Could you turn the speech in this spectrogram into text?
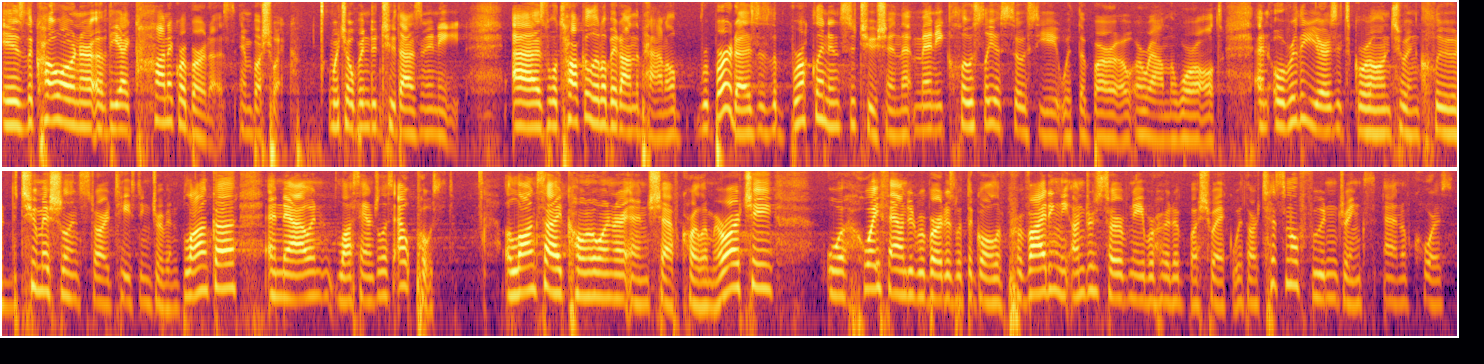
is the co-owner of the iconic Roberta's in Bushwick which opened in 2008. As we'll talk a little bit on the panel, Roberta's is the Brooklyn institution that many closely associate with the borough around the world. And over the years, it's grown to include the two Michelin starred tasting driven Blanca and now in Los Angeles Outpost. Alongside co owner and chef Carlo Mirarchi, Hoy founded Roberta's with the goal of providing the underserved neighborhood of Bushwick with artisanal food and drinks and, of course,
